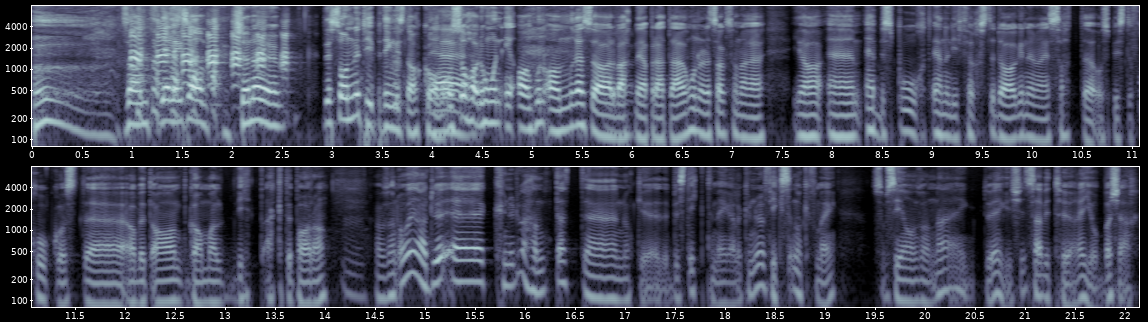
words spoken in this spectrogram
Sant? Det er liksom, skjønner du? Det er sånne type ting vi snakker om. Og så hadde hun, hun andre som hadde vært med på dette, hun hadde sagt sånn her Ja, eh, jeg ble spurt en av de første dagene når jeg satt og spiste frokost eh, av et annet gammelt, hvitt ektepar. da. Mm. Jeg var sånn, å ja, du, eh, kunne du hentet eh, noe bestikk til meg, eller kunne du fikset noe for meg? Så sier hun sånn, nei, du er ikke servitør, jeg jobber ikke her.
